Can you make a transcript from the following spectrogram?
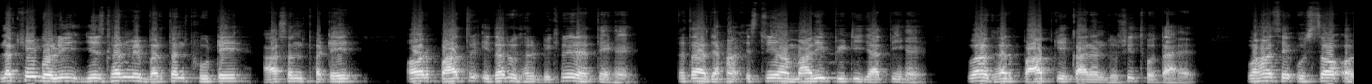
लक्ष्मी बोली, जिस घर में बर्तन फूटे, आसन फटे, और पात्र इधर उधर बिखरे रहते हैं, तथा जहाँ स्त्रियाँ मारी पीटी जाती हैं, वह घर पाप के कारण दूषित होता है। वहाँ से उत्सव और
